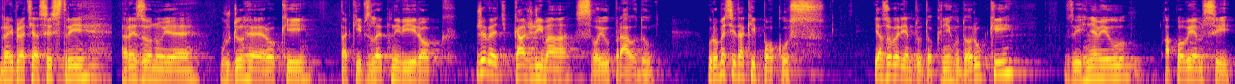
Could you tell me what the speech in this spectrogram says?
Drahí bratia a sestry, rezonuje už dlhé roky taký vzletný výrok, že veď každý má svoju pravdu. Urobme si taký pokus. Ja zoberiem túto knihu do ruky, zvihnem ju a poviem si,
